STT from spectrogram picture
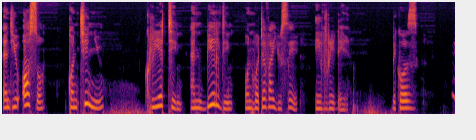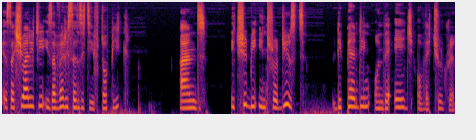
And you also continue creating and building on whatever you say every day. Because uh, sexuality is a very sensitive topic and it should be introduced depending on the age of the children.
